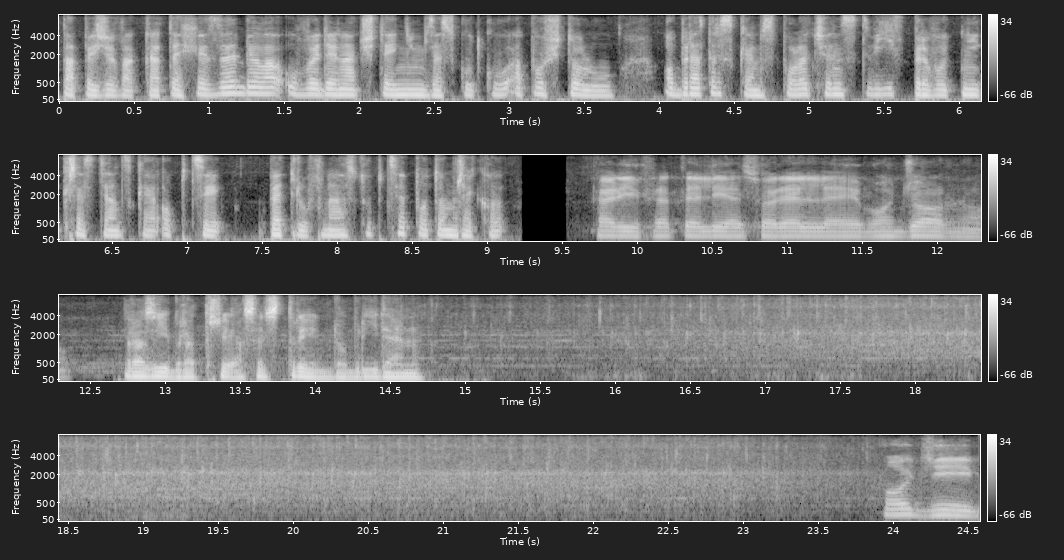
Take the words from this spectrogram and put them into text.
Papežova katecheze byla uvedena čtením ze skutků apoštolů o bratrském společenství v prvotní křesťanské obci. Petrův nástupce potom řekl. Cari fratelli e sorelle, buongiorno. Drazí bratři a sestry, dobrý den. Oggi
